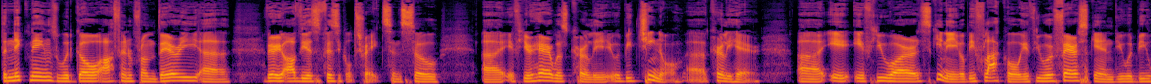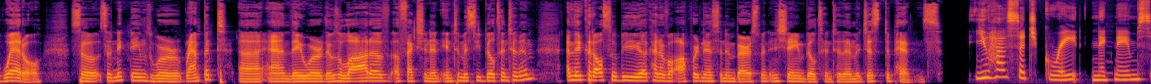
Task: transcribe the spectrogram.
The nicknames would go often from very uh, very obvious physical traits. And so uh, if your hair was curly it would be chino uh, curly hair uh, if you are skinny, it would be flaco. If you were fair skinned, you would be güero. So, so nicknames were rampant, uh, and they were there was a lot of affection and intimacy built into them, and there could also be a kind of awkwardness and embarrassment and shame built into them. It just depends. You have such great nicknames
